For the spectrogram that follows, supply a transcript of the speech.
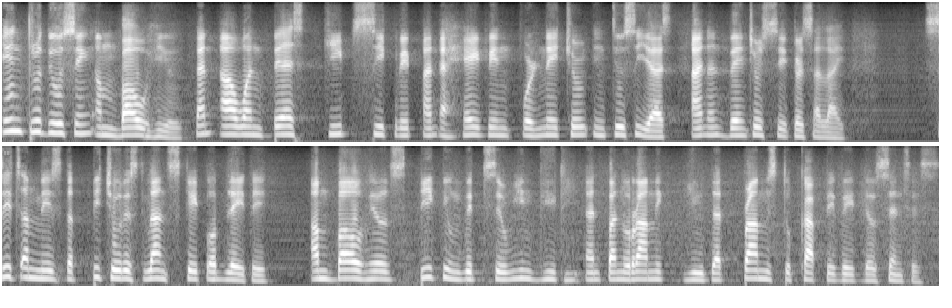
Introducing Ambao Hill, Tanauan best kept secret and a haven for nature enthusiasts and adventure seekers alike. Sits amidst the picturesque landscape of Leyte, Ambao Hills beacon with serene beauty and panoramic view that promise to captivate their senses.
